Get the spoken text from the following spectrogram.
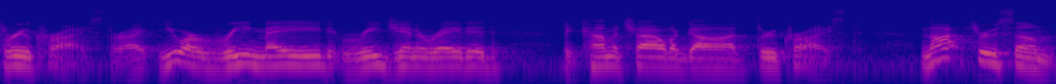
through Christ, right? You are remade, regenerated, become a child of God through Christ, not through some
